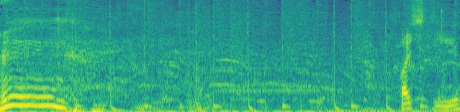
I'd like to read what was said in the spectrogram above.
Эх. Почти.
